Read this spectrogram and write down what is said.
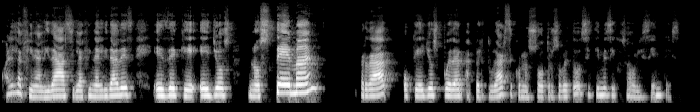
¿Cuál es la finalidad? Si la finalidad es, es de que ellos nos teman, ¿verdad? O que ellos puedan aperturarse con nosotros, sobre todo si tienes hijos adolescentes.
